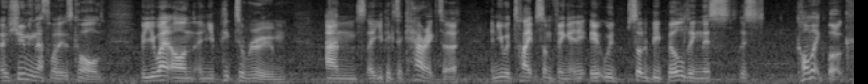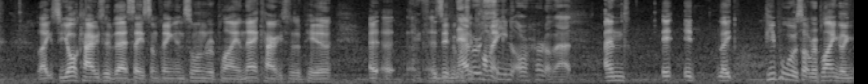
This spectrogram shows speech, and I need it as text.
assuming that's what it was called. But you went on and you picked a room, and uh, you picked a character, and you would type something, and it, it would sort of be building this this comic book. Like, so your character would there say something, and someone would reply, and their character would appear uh, uh, as if it was Never a comic. never seen or heard of that. and it, it like people were sort of replying going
